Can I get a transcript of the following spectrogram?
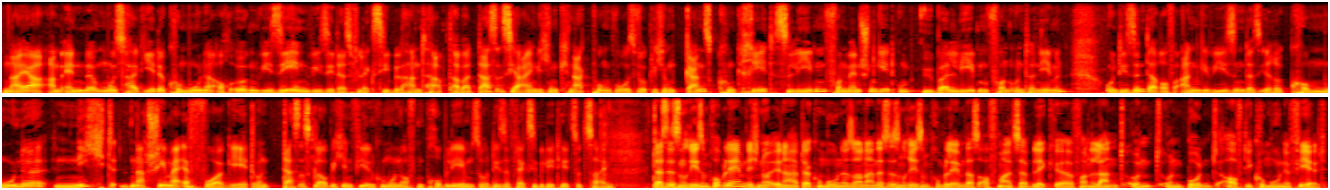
naja, am Ende muss halt jede Kommune auch irgendwie sehen, wie sie das flexibel Hebel handhabt. Aber das ist ja eigentlich ein Knackpunkt, wo es wirklich um ganz konkretes Leben von Menschen geht, um Überleben von Unternehmen. Und die sind darauf angewiesen, dass ihre Kommune nicht nach Schema F vorgeht. Und das ist, glaube ich, in vielen Kommunen oft ein Problem, so diese Flexibilität zu zeigen. Das ist ein Riesenproblem, nicht nur innerhalb der Kommune, sondern es ist ein Riesenproblem, dass oftmals der Blick äh, von Land und, und Bund auf die Kommune fehlt.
